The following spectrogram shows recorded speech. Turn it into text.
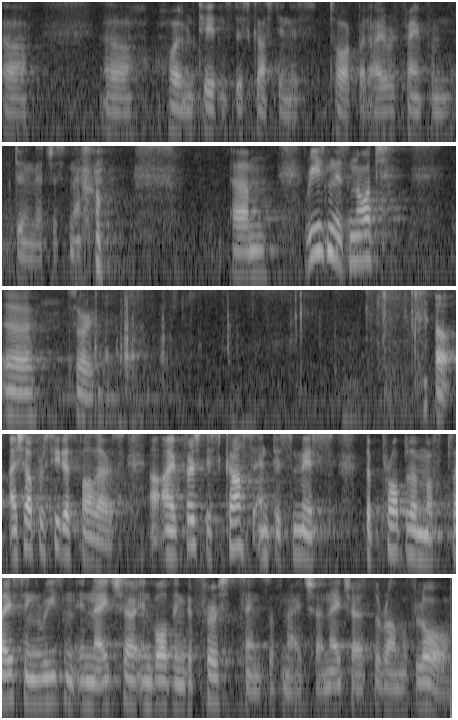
uh, uh, Holm Tetens discussed in his talk, but I refrain from doing that just now. um, reason is not, uh, sorry. Uh, I shall proceed as follows. Uh, I first discuss and dismiss the problem of placing reason in nature involving the first sense of nature, nature as the realm of law.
